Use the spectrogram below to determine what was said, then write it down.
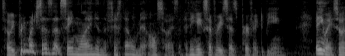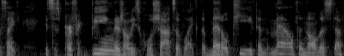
So he pretty much says that same line in the fifth element also. I I think except for he says perfect being. Anyway, so it's like it's this perfect being. There's all these cool shots of like the metal teeth and the mouth and all this stuff.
